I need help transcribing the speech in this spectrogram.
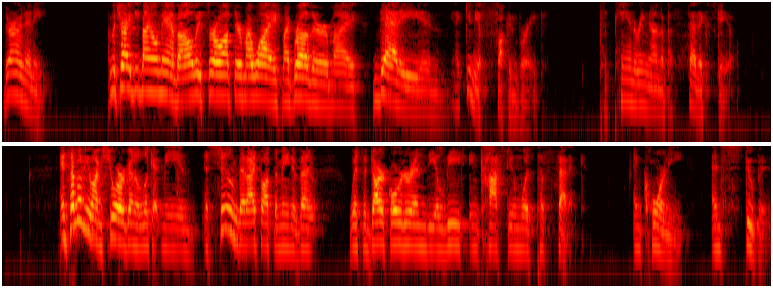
There aren't any. I'm gonna try to be my own man, but I always throw out there my wife, my brother, my daddy, and yeah, give me a fucking break. It's pandering on a pathetic scale. And some of you, I'm sure, are going to look at me and assume that I thought the main event with the Dark Order and the Elite in costume was pathetic and corny and stupid.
